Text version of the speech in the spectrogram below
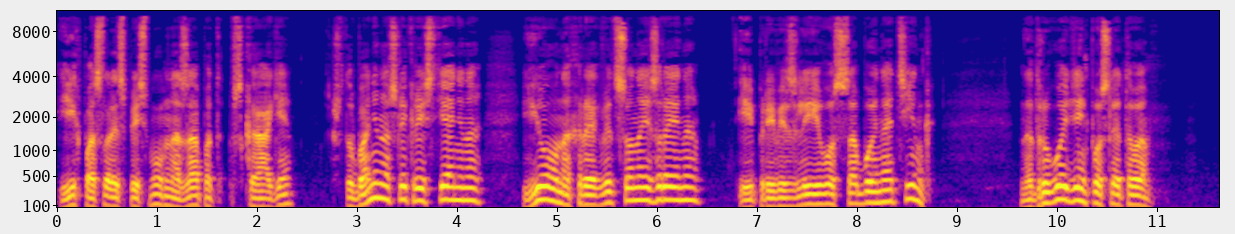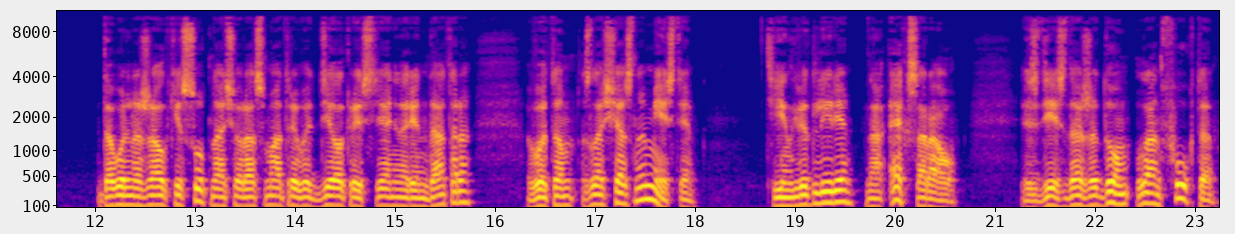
Их послали с письмом на запад в Скаге, чтобы они нашли крестьянина Йона Хрегвитсона из Рейна и привезли его с собой на Тинг. На другой день после этого довольно жалкий суд начал рассматривать дело крестьянина-арендатора в этом злосчастном месте — Тингведлире на Эхсарау. Здесь даже дом Ландфукта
